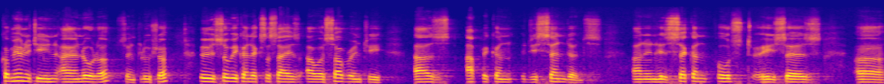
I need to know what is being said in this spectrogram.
community in Ianola, St. Lucia, uh, so we can exercise our sovereignty as African descendants. And in his second post, he says, uh,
